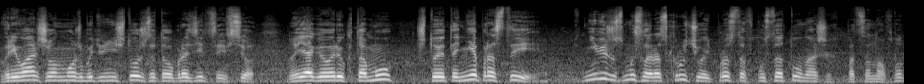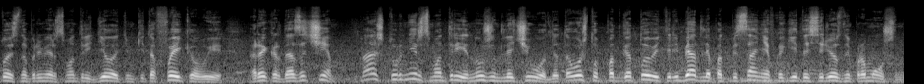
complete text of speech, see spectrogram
В реванше он может быть уничтожит этого бразильца и все. Но я говорю к тому, что это непростые. Не вижу смысла раскручивать просто в пустоту наших пацанов. Ну, то есть, например, смотри, делать им какие-то фейковые рекорды. А зачем? Наш турнир, смотри, нужен для чего? Для того, чтобы подготовить ребят для подписания в какие-то серьезные промоушены.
